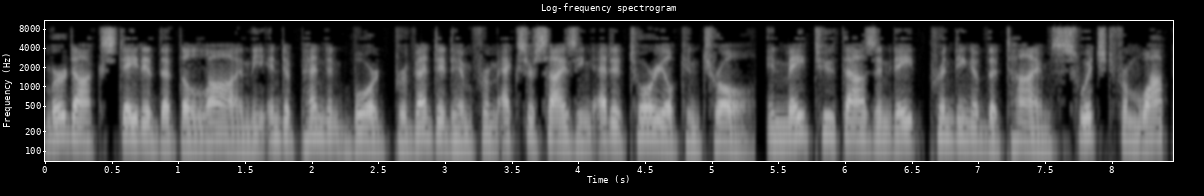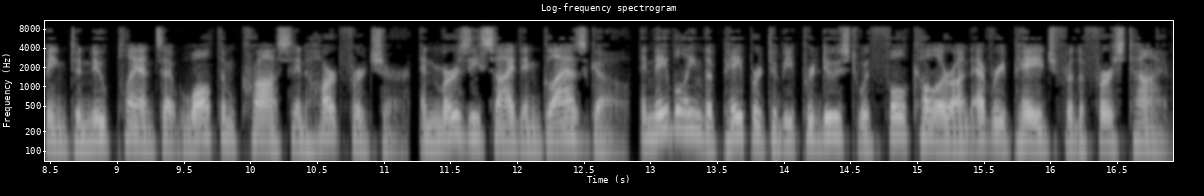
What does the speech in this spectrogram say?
Murdoch stated that the law and the independent board prevented him from exercising editorial control. In May 2008, printing of The Times switched from Wapping to new plants at Waltham Cross in Hertfordshire, and Merseyside in Glasgow, enabling the paper to be produced with full colour on every page for the first time.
